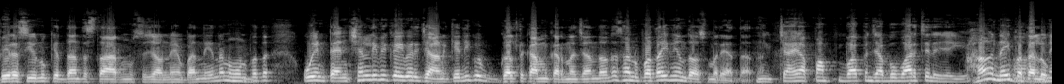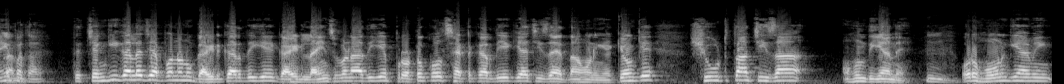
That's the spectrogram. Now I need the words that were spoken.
ਫਿਰ ਅਸੀਂ ਉਹਨੂੰ ਕਿੱਦਾਂ ਦਸਤਾਰ ਨੂੰ ਸਜਾਉਂਦੇ ਆ ਬੰਨ੍ਹਦੇ ਇਹਨਾਂ ਨੂੰ ਹੁਣ ਪਤਾ ਉਹ ਇੰਟੈਂਸ਼ਨਲੀ ਵੀ ਕਈ ਵਾਰੀ ਜਾਣ ਕੇ ਨਹੀਂ ਕੋਈ ਗਲਤ ਕੰਮ ਕਰਨਾ ਚਾਹੁੰਦਾ ਹੁੰਦਾ ਸਾਨੂੰ ਪਤਾ ਹੀ ਨਹੀਂ ਹੁੰਦਾ ਉਸ ਮਰਿਆਦਾ ਦਾ। ਚਾਹੇ ਆਪਾਂ ਪੰਜਾਬੋਂ ਬਾਹਰ ਚਲੇ ਜਾਈਏ। ਹਾਂ ਨਹੀਂ ਪਤਾ ਲੋਕਾਂ ਨਹੀਂ ਨੂੰ। ਪਤਾ। ਤੇ ਚੰਗੀ ਗੱਲ ਹੈ ਜੇ ਆਪਾਂ ਉਹਨਾਂ ਨੂੰ ਗਾਈਡ ਕਰ ਦਈਏ ਗਾਈਡਲਾਈਨਸ ਬਣਾ ਦਈਏ ਪ੍ਰੋਟੋਕਾਲ ਸੈੱਟ ਕਰ ਦਈਏ ਕਿ ਆ ਚੀਜ਼ਾਂ ਇਦਾਂ ਹੋਣੀਆਂ। ਕਿਉਂਕਿ ਸ਼ੂਟ ਤਾਂ ਚੀਜ਼ਾਂ ਹੁੰਦੀਆਂ ਨੇ। ਹੂੰ। ਔਰ ਹੋਣਗੀਆਂ ਵੀ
